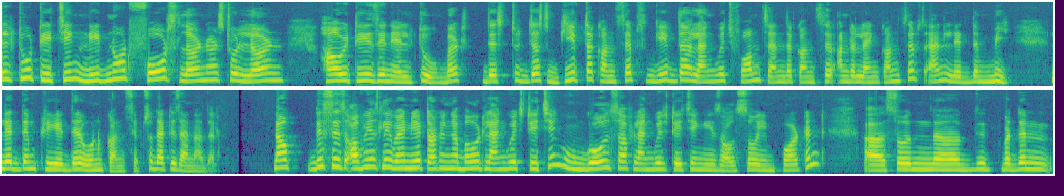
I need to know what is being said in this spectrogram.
L2 teaching need not force learners to learn how it is in L2, but just to just give the concepts, give the language forms and the concept underlying concepts and let them be, let them create their own concept. So, that is another. Now, this is obviously when you are talking about language teaching, goals of language teaching is also important. Uh, so, the, the, but then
